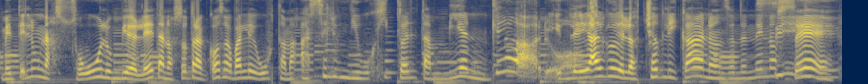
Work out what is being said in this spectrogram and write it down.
Metele un azul, un violeta, no sé, otra cosa, cuál le gusta más. Hacele un dibujito a él también. Claro. De algo de los Chodley Canons, ¿entendés? No Sí. sé.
